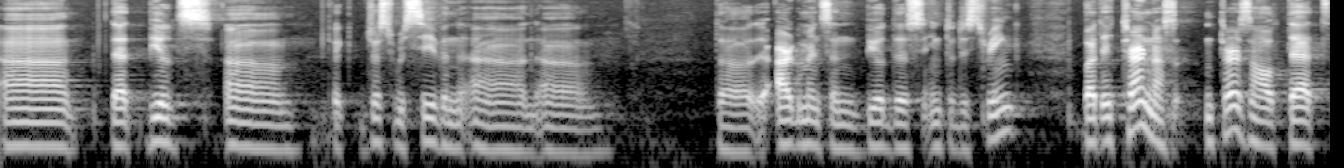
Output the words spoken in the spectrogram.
uh, that builds, um, like just receive an, uh, the, the arguments and build this into the string. But it turns, it turns out that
